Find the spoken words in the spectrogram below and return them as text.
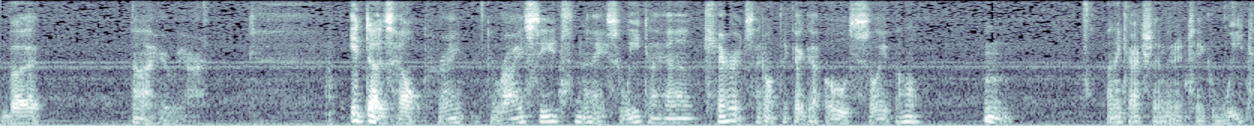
But, ah, here we are. It does help, right? Rye seeds, nice. Wheat, I have. Carrots, I don't think I got. Oh, soy. Oh, hmm. I think actually I'm going to take wheat.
